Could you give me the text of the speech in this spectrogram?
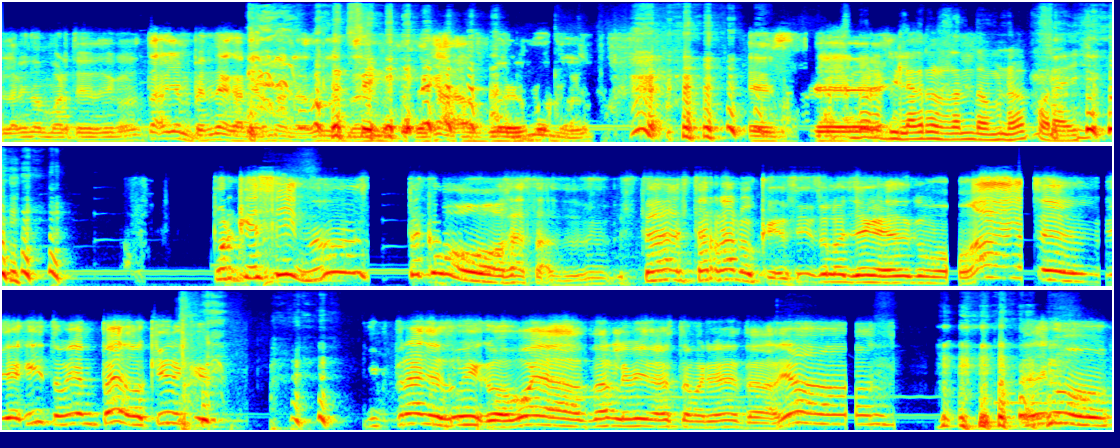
la misma muerte, yo digo, está bien pendeja mi hermana, ¿no? sí. pendejada por el mundo. Este... Los milagros random, ¿no? Por ahí. Porque sí, ¿no? Está como, o sea, está, está, raro que sí, solo llega y es como, ah, ese viejito bien pedo quiere que extrañe a su hijo, voy a darle vida a esta marioneta, adiós. Es como,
